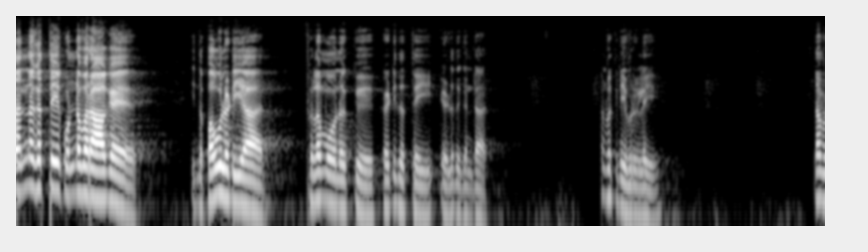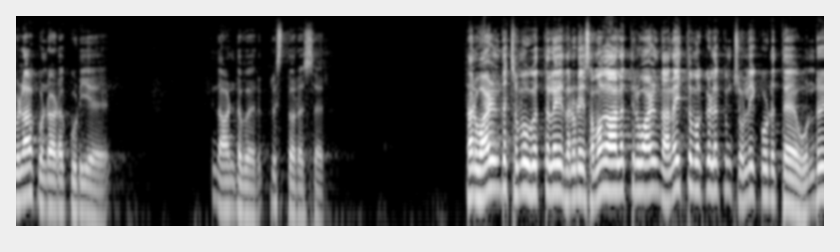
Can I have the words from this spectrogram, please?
தன்னகத்தை கொண்டவராக இந்த பவுலடியார் பிலமோனுக்கு கடிதத்தை எழுதுகின்றார். அன்புக்குரியவர்களே நாம் விழா கொண்டாடக்கூடிய இந்த ஆண்டவர் கிறிஸ்தவரசர் தான் வாழ்ந்த சமூகத்திலே தன்னுடைய சமகாலத்தில் வாழ்ந்த அனைத்து மக்களுக்கும் சொல்லிக் கொடுத்த ஒன்று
